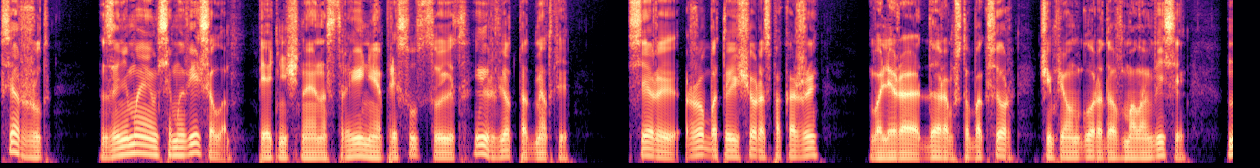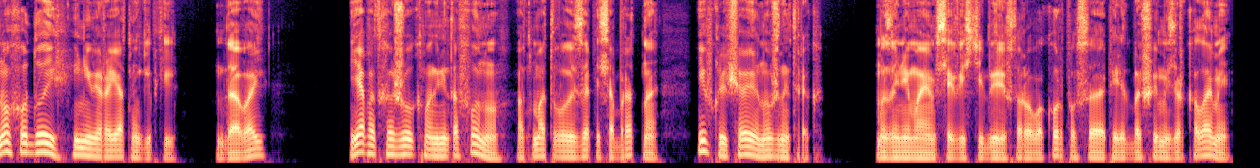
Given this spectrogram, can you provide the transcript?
Все ржут. Занимаемся мы весело. Пятничное настроение присутствует и рвет подметки. Серый, робота еще раз покажи. Валера, даром что боксер, чемпион города в малом весе, но худой и невероятно гибкий. Давай. Я подхожу к магнитофону, отматываю запись обратно и включаю нужный трек. Мы занимаемся в вестибюле второго корпуса перед большими зеркалами,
